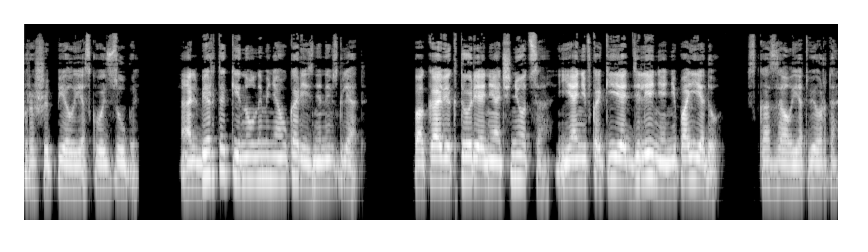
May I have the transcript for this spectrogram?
прошипел я сквозь зубы. Альберто кинул на меня укоризненный взгляд. Пока Виктория не очнется, я ни в какие отделения не поеду, сказал я твердо.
